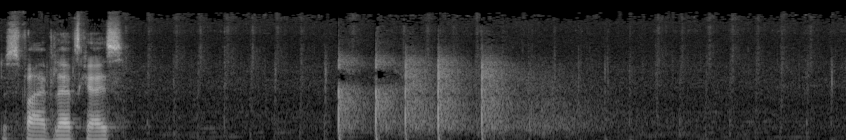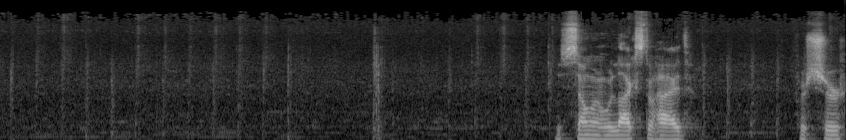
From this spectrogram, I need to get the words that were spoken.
Just five left, guys. He's someone who likes to hide, for sure.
